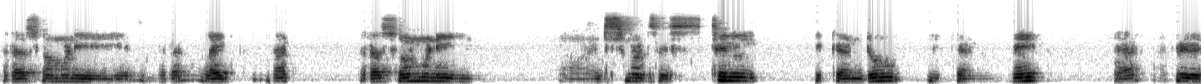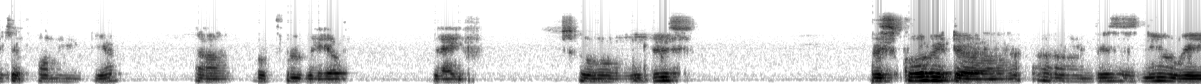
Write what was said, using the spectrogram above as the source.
there are so many like that there are so many uh, instruments is still we can do we can make yeah, agriculture farming India uh, fruitful way of life so this this COVID, uh, uh, this is new way,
